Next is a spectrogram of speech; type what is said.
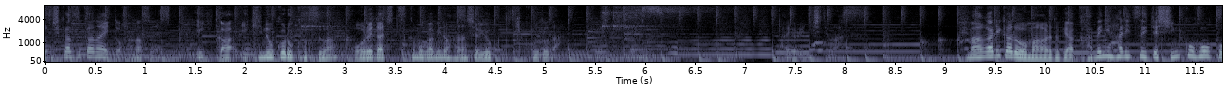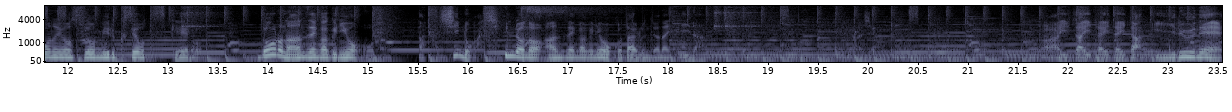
い。近づかないと話せないですね。生きか生き残るコツは俺たちつくも神の話をよく聞くことだ。頼りにしてます。曲がり角を曲がるときは壁に張り付いて進行方向の様子を見る癖をつけろ。道路の安全確認をお、あ、進路が、進路の安全確認を怠るんじゃない。いいな。いたいたいたいた。いるね。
